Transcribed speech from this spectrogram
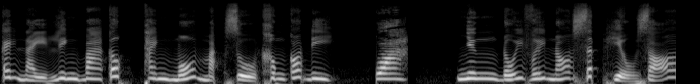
cái này linh ba cốc thanh mố mặc dù không có đi qua. Nhưng đối với nó rất hiểu rõ,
